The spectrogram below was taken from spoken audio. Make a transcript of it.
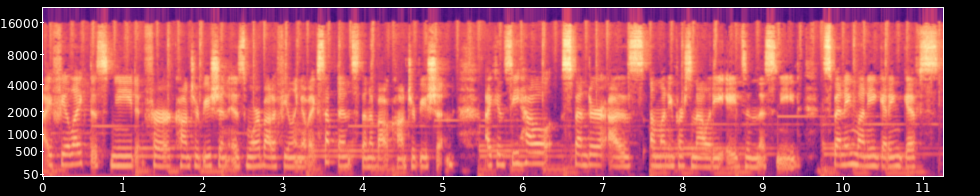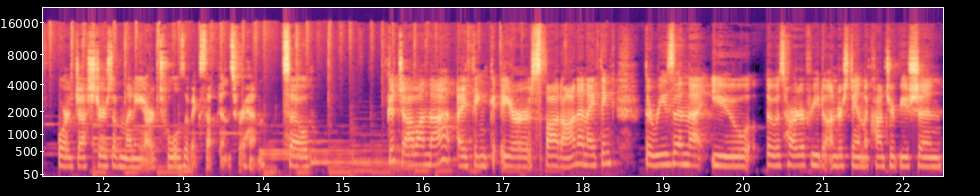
I feel like this need for contribution is more about a feeling of acceptance than about contribution. I can see how spender as a money personality aids in this need. Spending money, getting gifts, or gestures of money are tools of acceptance for him. So good job on that. I think you're spot on. And I think the reason that you, it was harder for you to understand the contribution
